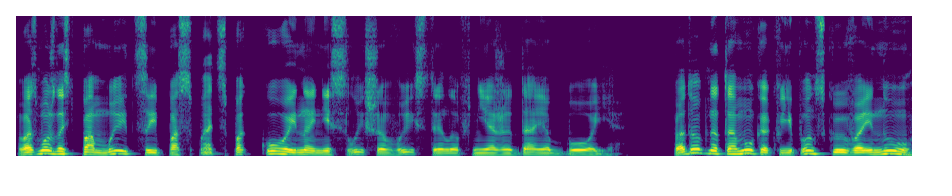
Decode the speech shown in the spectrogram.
возможность помыться и поспать спокойно, не слыша выстрелов, не ожидая боя. Подобно тому, как в японскую войну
